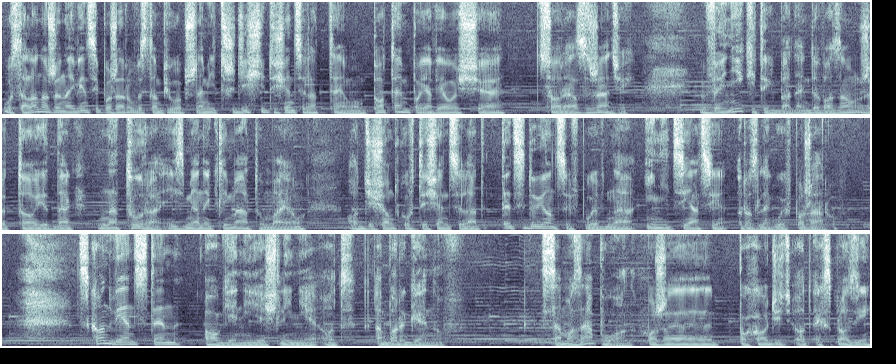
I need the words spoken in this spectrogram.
Ustalono, że najwięcej pożarów wystąpiło przynajmniej 30 tysięcy lat temu. Potem pojawiało się coraz rzadziej. Wyniki tych badań dowodzą, że to jednak natura i zmiany klimatu mają od dziesiątków tysięcy lat decydujący wpływ na inicjację rozległych pożarów. Skąd więc ten ogień, jeśli nie od aborygenów? Samozapłon może pochodzić od eksplozji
